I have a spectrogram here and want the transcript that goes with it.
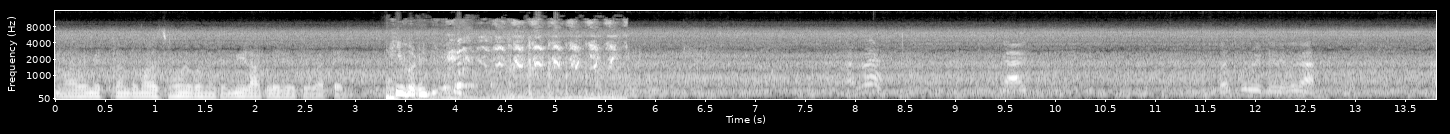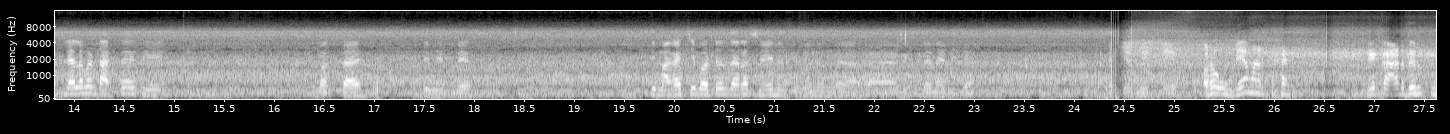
नवे मित्रांनो तुम्हाला झोंड बनवते. मी टाकलेली होती वाटेल. काय? भरपूर भेटले रे बघा. आपल्याला पण टाकता येते. बघताय ते भेटले. ती मागाची बॉटल जरा सैल होती म्हणून भेटलं नाही तिच्या. भेटले. अरे उड्या मारताय. हे काढ धर तू.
